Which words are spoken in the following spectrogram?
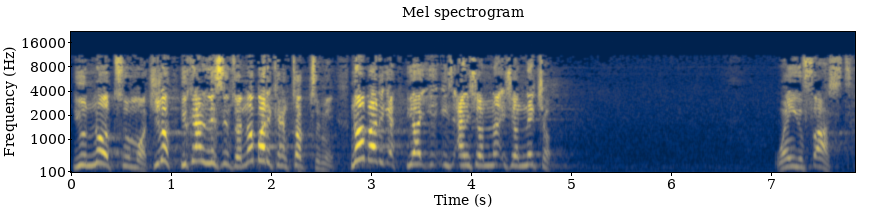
You know too much. You know, you can't listen to it. Nobody can talk to me. Nobody can, you are, it's, and it's your, it's your nature. When you fast,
